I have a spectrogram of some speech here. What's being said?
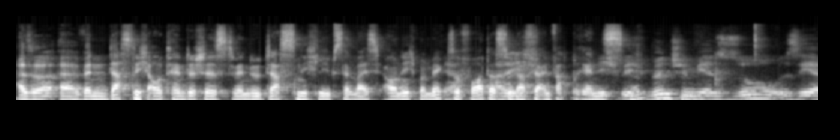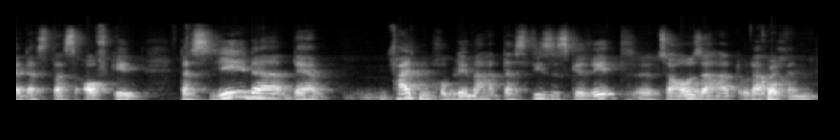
Also äh, wenn das nicht authentisch ist, wenn du das nicht lebst, dann weiß ich auch nicht. Man merkt ja, sofort, dass also du dafür einfach brennst. Ich, ne? ich wünsche mhm. mir so sehr, dass das aufgeht, dass jeder, der Faltenprobleme hat, dass dieses Gerät äh, zu Hause hat oder cool. auch im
